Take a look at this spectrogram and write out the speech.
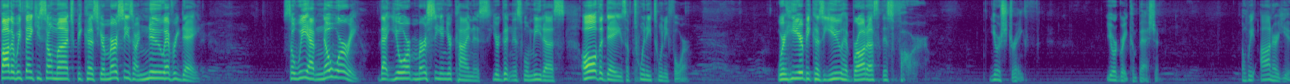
Father, we thank you so much because your mercies are new every day. So we have no worry that your mercy and your kindness, your goodness will meet us all the days of 2024. We're here because you have brought us this far. Your strength, your great compassion. And we honor you.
